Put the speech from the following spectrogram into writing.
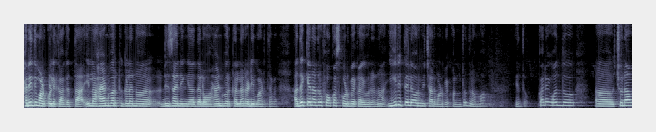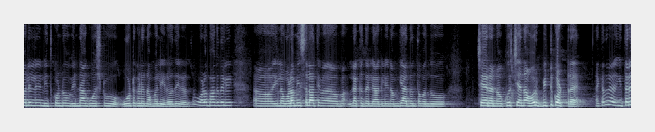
ಖರೀದಿ ಮಾಡ್ಕೊಳ್ಳಿಕ್ಕಾಗತ್ತಾ? ಇಲ್ಲ ಹ್ಯಾಂಡ್ ವರ್ಕ್ಗಳನ್ನು ಡಿಸೈನಿಂಗ್ ಅದೆಲ್ಲ ಹ್ಯಾಂಡ್ ವರ್ಕ್ ಎಲ್ಲ ರೆಡಿ ಮಾಡ್ತೇವೆ. ಅದಕ್ಕೇನಾದರೂ ಫೋಕಸ್ ಕೊಡಬೇಕಾ ಇವರನ್ನು? ಈ ರೀತಿಯಲ್ಲಿ ಅವರು ವಿಚಾರ ಮಾಡಬೇಕು ಅನ್ನೋದು ನಮ್ಮ ಇದು. ಕೊನೆಗೆ ಒಂದು ಚುನಾವಣೆಯಲ್ಲಿ ನಿಂತ್ಕೊಂಡು ವಿನ್ ಆಗುವಷ್ಟು ಓಟ್ಗಳು ನಮ್ಮಲ್ಲಿ ಇರೋದೇ ಇರೋದು ಒಳಭಾಗದಲ್ಲಿ ಇಲ್ಲ ಒಳ ಮೀಸಲಾತಿ ಲೆಕ್ಕದಲ್ಲಿ ಆಗಲಿ ನಮಗೆ ಆದಂಥ ಒಂದು ಚೇರನ್ನು ಕುರ್ಚಿಯನ್ನು ಅವರು ಬಿಟ್ಟುಕೊಟ್ರೆ ಯಾಕಂದರೆ ಇತರೆ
